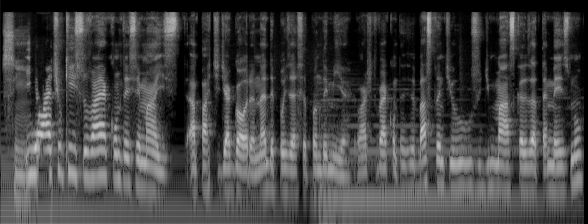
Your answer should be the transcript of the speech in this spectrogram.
Sim. E eu acho que isso vai acontecer mais a partir de agora, né? Depois dessa pandemia. Eu acho que vai acontecer bastante o uso de máscaras, até mesmo.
